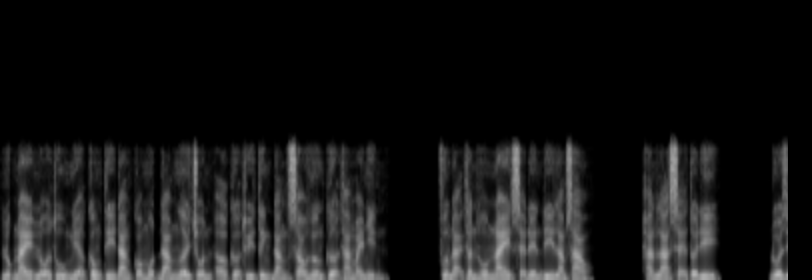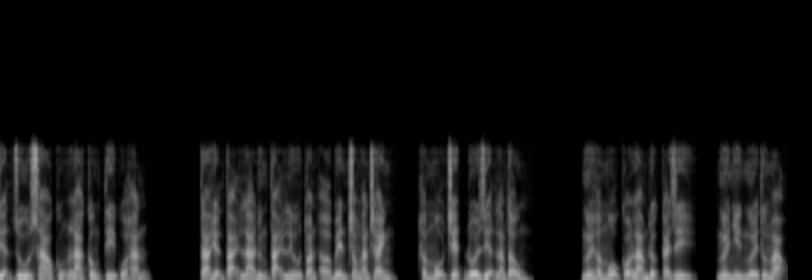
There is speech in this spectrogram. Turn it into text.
Lúc này lỗ thủ nghĩa công ty đang có một đám người trốn ở cửa thủy tinh đằng sau hướng cửa thang máy nhìn. Phương đại thần hôm nay sẽ đến đi làm sao? Hẳn là sẽ tới đi. Đối diện dù sao cũng là công ty của hắn. Ta hiện tại là đứng tại lưu toan ở bên trong ăn tranh, hâm mộ chết đối diện lam tổng. Ngươi hâm mộ có làm được cái gì? Ngươi nhìn ngươi tướng mạo,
